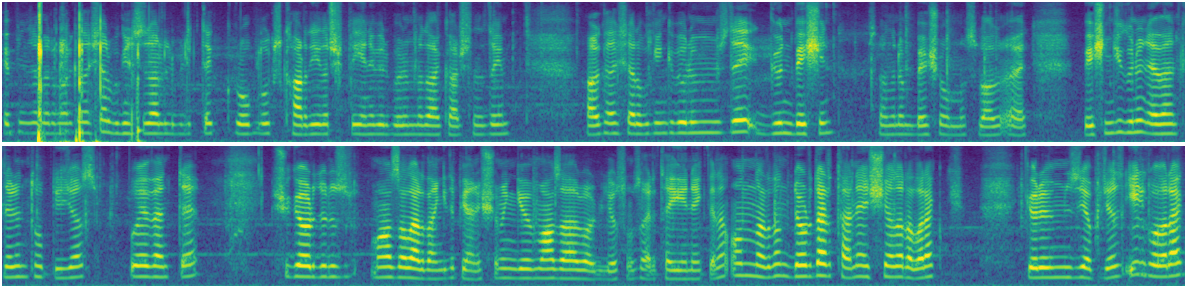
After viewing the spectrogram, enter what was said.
Hepinize merhaba arkadaşlar. Bugün sizlerle birlikte Roblox Car Dealership'te yeni bir bölümle daha karşınızdayım. Arkadaşlar bugünkü bölümümüzde gün 5'in sanırım 5 olması lazım. Evet. 5. günün eventlerini toplayacağız. Bu eventte şu gördüğünüz mağazalardan gidip yani şunun gibi mağazalar var biliyorsunuz haritaya yeni eklenen. Onlardan dörder tane eşyalar alarak görevimizi yapacağız. İlk olarak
